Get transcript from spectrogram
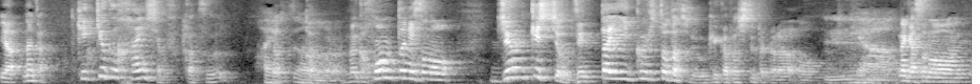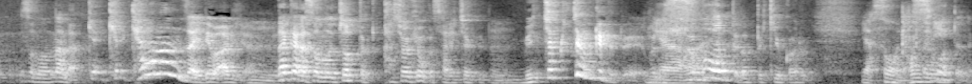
いやなんか結局敗者復活？はい。だったから、うん。なんか本当にその準決勝絶対行く人たちの受け方してたから。いやなんかそのそのなんだキャキャキャラ漫才ではあるじゃん、うん。だからそのちょっと過小評価されちゃうけど、ん。めちゃくちゃ受けてていやー。すごーってなった記憶ある。いや、そうね、本当すごかっにた、よね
